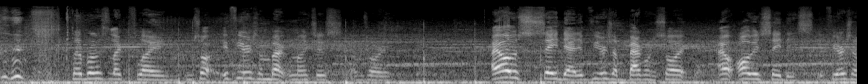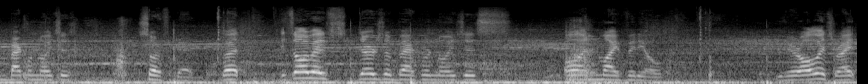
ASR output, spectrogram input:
My brother's like flying. I'm sorry if you hear some background noises. I'm sorry. I always say that if you hear some background sorry I always say this. If you hear some background noises, sorry for that. But it's always there's a background noises on my video. You hear always, right?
